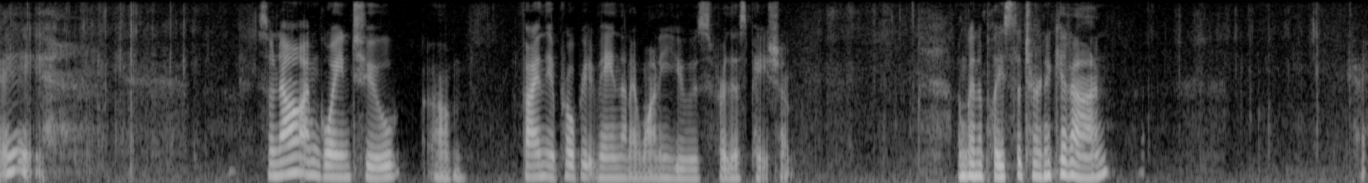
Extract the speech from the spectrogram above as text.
Okay. So now I'm going to um, find the appropriate vein that I want to use for this patient. I'm going to place the tourniquet on. Okay.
